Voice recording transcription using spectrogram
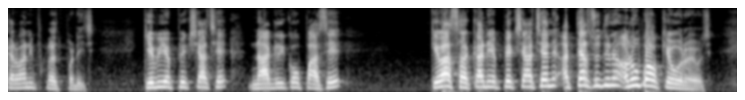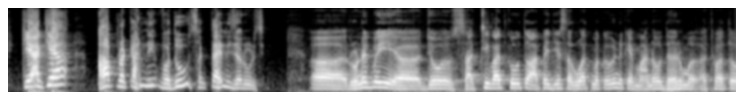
કરવાની ફરજ પડી છે. કેવી અપેક્ષા છે? નાગરિકો પાસે કેવા સહકારની અપેક્ષા છે અને અત્યાર સુધીનો અનુભવ કેવો રહ્યો છે? ક્યાં ક્યાં આ પ્રકારની વધુ સખ્તાઈની જરૂર છે? રોનકભાઈ જો સાચી વાત કહું તો આપે જે શરૂઆતમાં કહ્યું ને કે માનવ ધર્મ અથવા તો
